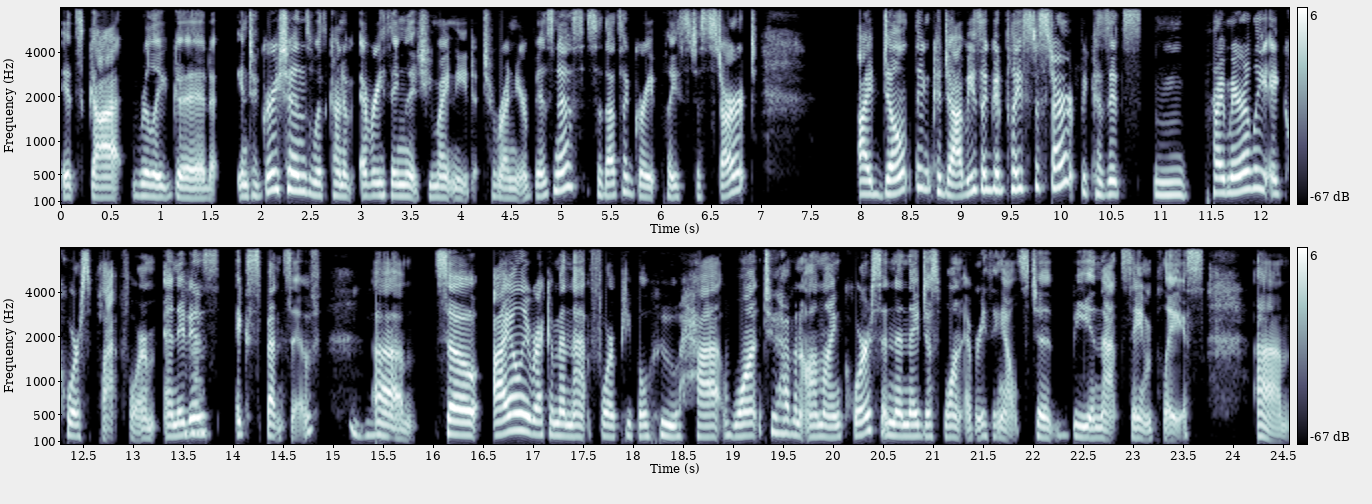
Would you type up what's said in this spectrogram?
it's got really good integrations with kind of everything that you might need to run your business. So that's a great place to start. I don't think Kajabi is a good place to start because it's primarily a course platform and it mm-hmm. is expensive. Mm-hmm. Um, so I only recommend that for people who ha- want to have an online course and then they just want everything else to be in that same place. Um,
